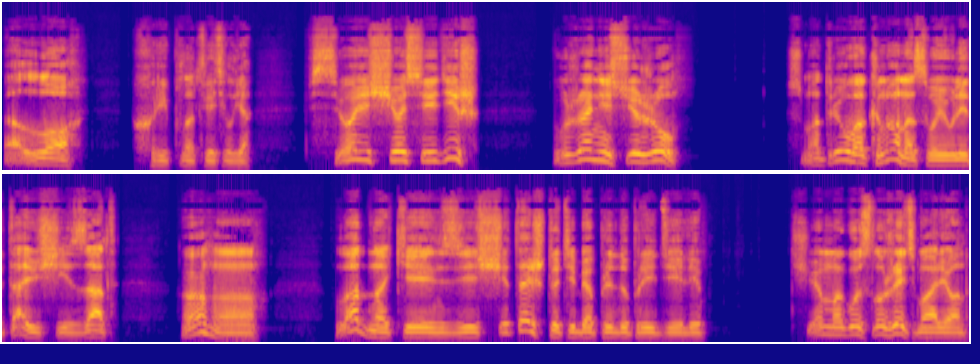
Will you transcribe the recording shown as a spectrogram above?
«Алло!» — хрипло ответил я. «Все еще сидишь?» «Уже не сижу. Смотрю в окно на свой улетающий зад. Ага, Ладно, Кензи, считай, что тебя предупредили. Чем могу служить, Марион?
